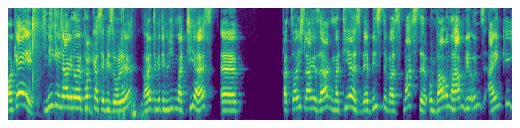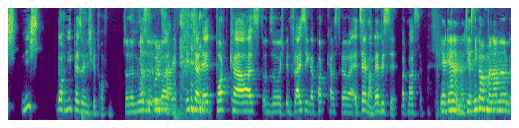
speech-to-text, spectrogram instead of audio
Okay, neue Podcast-Episode. Heute mit dem lieben Matthias. Äh, was soll ich lange sagen? Matthias, wer bist du? Was machst du? Und warum haben wir uns eigentlich nicht noch nie persönlich getroffen? Sondern nur so über Frage. Internet, Podcast und so. Ich bin fleißiger Podcast-Hörer. Erzähl mal, wer bist du? Was machst du? Ja, gerne. Matthias Nickhoff, mein Name,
